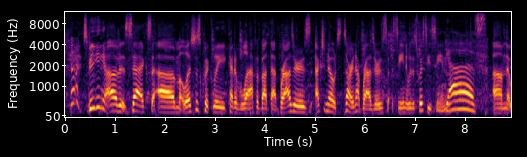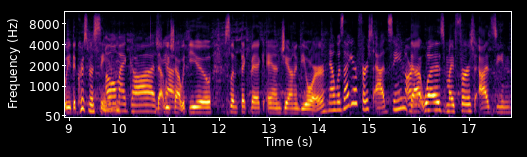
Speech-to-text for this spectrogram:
Speaking of sex, um, let's just quickly kind of laugh about that Brazzers. Actually, no, sorry, not Brazzers scene. It was a Twistys scene. Yes. Um, that we the Christmas scene. Oh my gosh. That we shot with you, Slim Thick Vic, and Gianna Dior. Now, was that your first ad scene? Or That was my first ad scene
